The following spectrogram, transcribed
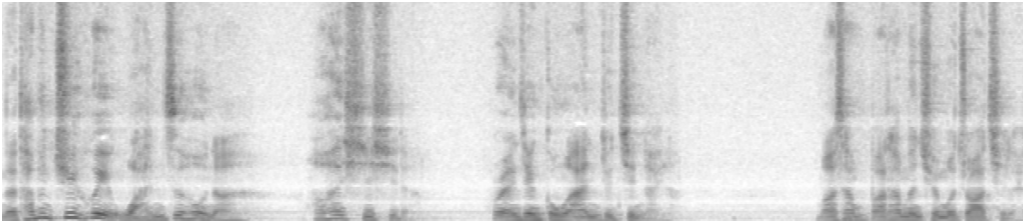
那他们聚会完之后呢，欢欢喜喜的，忽然间公安就进来了，马上把他们全部抓起来。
